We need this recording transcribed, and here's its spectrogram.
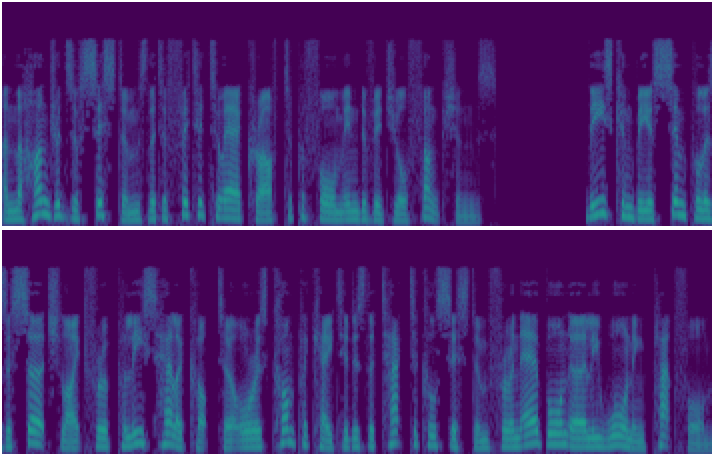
and the hundreds of systems that are fitted to aircraft to perform individual functions. These can be as simple as a searchlight for a police helicopter or as complicated as the tactical system for an airborne early warning platform.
